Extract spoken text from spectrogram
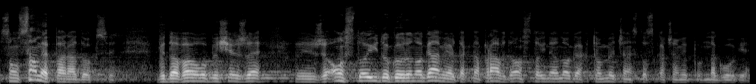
są same paradoksy. Wydawałoby się, że, że On stoi do góry nogami, ale tak naprawdę On stoi na nogach, to my często skaczemy na głowie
